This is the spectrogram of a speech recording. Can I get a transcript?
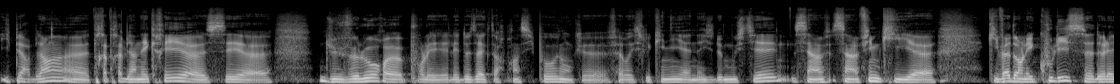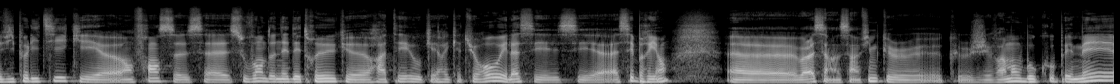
hyper bien, euh, très très bien écrit. Euh, c'est du velours pour les, deux acteurs principaux, donc Fabrice Lucchini et Anaïs de Moustier. C'est un, film qui qui va dans les coulisses de la vie politique et en France, ça a souvent donné des trucs ratés ou caricaturaux, et là c'est assez brillant. voilà, c'est un, un, film que, que j'ai vraiment beaucoup aimé,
